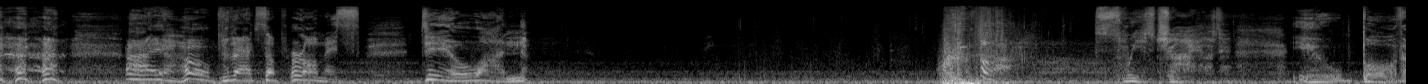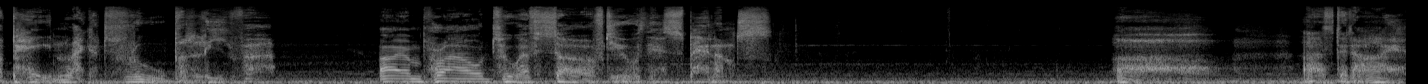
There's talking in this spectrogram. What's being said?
I hope that's a promise, dear one. sweet child. You bore the pain like a true believer. I am proud to have served you this penance. Oh, as did I,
